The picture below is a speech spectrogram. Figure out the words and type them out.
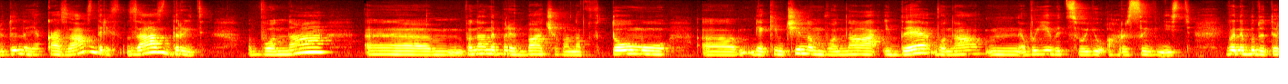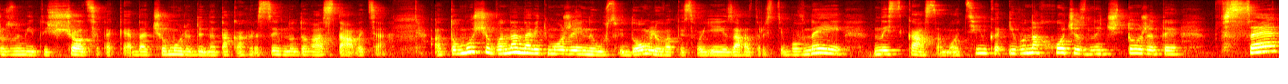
Людина, яка заздрить, заздрить, вона, вона не передбачувана в тому, е, яким чином вона іде, вона виявить свою агресивність. Ви не будете розуміти, що це таке, да? чому людина так агресивно до вас ставиться. Тому, що вона навіть може і не усвідомлювати своєї заздрості, бо в неї низька самооцінка, і вона хоче знищити все,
